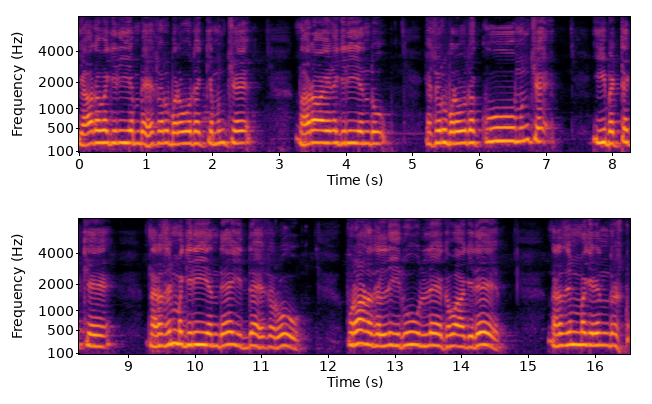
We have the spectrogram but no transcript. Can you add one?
ಯಾದವಗಿರಿ ಎಂಬ ಹೆಸರು ಬರುವುದಕ್ಕೆ ಮುಂಚೆ ನಾರಾಯಣಗಿರಿ ಎಂದು ಹೆಸರು ಬರುವುದಕ್ಕೂ ಮುಂಚೆ ಈ ಬೆಟ್ಟಕ್ಕೆ ನರಸಿಂಹಗಿರಿ ಎಂದೇ ಇದ್ದ ಹೆಸರು. ಪುರಾಣದಲ್ಲಿ ಇದು ಉಲ್ಲೇಖವಾಗಿದೆ. ನರಸಿಂಹಗಿರಿಂ ದೃಷ್ಟ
